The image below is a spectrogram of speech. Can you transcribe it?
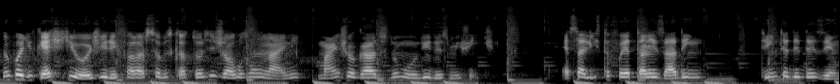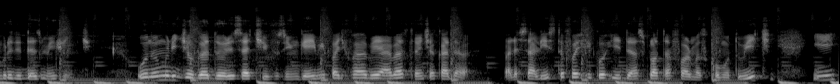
No podcast de hoje irei falar sobre os 14 jogos online mais jogados no mundo em 2020. Essa lista foi atualizada em 30 de dezembro de 2020. O número de jogadores ativos em um game pode variar bastante a cada ano. Para essa lista foi recorrida às plataformas como Twitch e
